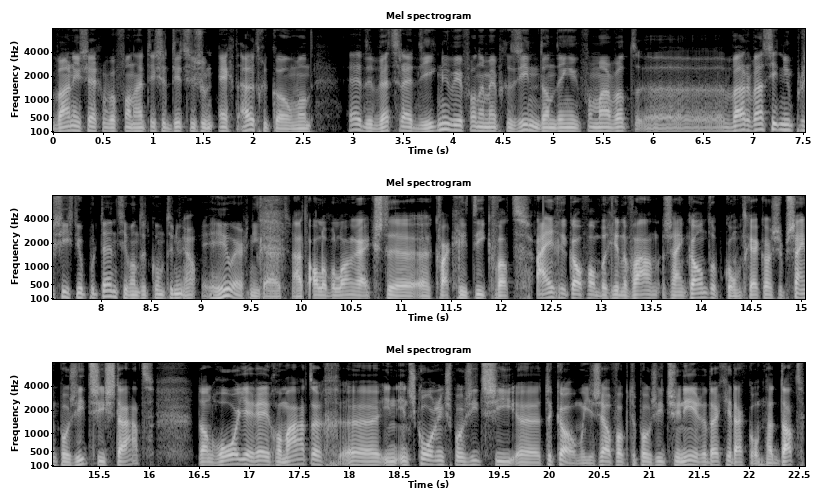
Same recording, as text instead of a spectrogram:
wanneer zeggen we van het is er dit seizoen echt uitgekomen? Want de wedstrijd die ik nu weer van hem heb gezien, dan denk ik van maar wat, uh, waar, waar zit nu precies die potentie? Want het komt er nu ja. heel erg niet uit. Nou, het allerbelangrijkste uh, qua kritiek, wat eigenlijk al van begin af aan zijn kant op komt. Kijk, als je op zijn positie staat, dan hoor je regelmatig uh, in, in scoringspositie te komen. Jezelf ook te positioneren dat je daar komt. Nou, dat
